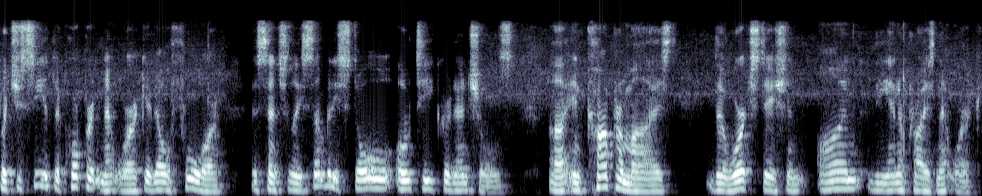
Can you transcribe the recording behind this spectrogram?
but you see at the corporate network at L4, essentially somebody stole OT credentials uh, and compromised the workstation on the enterprise network.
